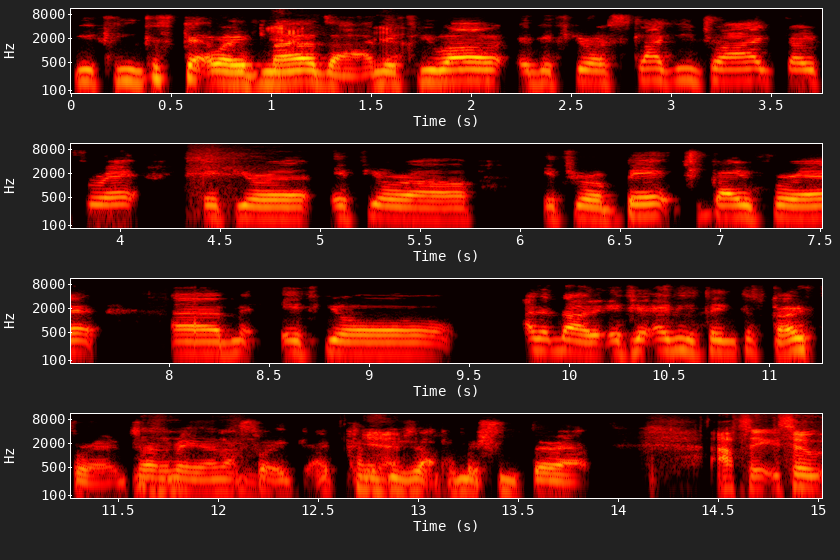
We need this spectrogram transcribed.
you can just get away with murder. And yeah. if you are, and if you're a slaggy drag, go for it. If you're a, if you're a, if you're a bitch, go for it. Um, if you're, I don't know, if you're anything, just go for it. Do you know what I mean? And that's what it, it kind of Yeah. gives you that permission to do it. Absolutely. So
